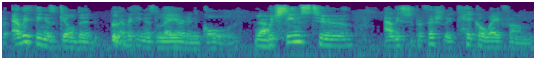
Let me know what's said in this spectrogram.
But everything is gilded. everything is layered in gold, Yeah. which seems to, at least superficially, take away from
